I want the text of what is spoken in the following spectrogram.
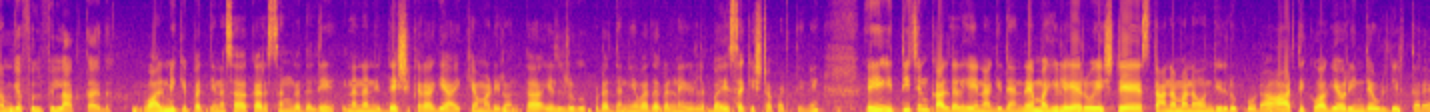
ನಮಗೆ ಫುಲ್ಫಿಲ್ ಆಗ್ತಾ ಇದೆ. ವಾಲ್ಮೀಕಿ ಪತ್ತಿನ ಸಹಕಾರ ಸಂಘದಲ್ಲಿ ನನ್ನ ನಿರ್ದೇಶಕರಾಗಿ ಆಯ್ಕೆ ಮಾಡಿರೋಂಥ ಎಲ್ರಿಗೂ ಕೂಡ ಧನ್ಯವಾದಗಳನ್ನ ಹೇಳ ಬಯಸಕ್ಕೆ ಇಷ್ಟಪಡ್ತೀನಿ. ಈ ಇತ್ತೀಚಿನ ಕಾಲದಲ್ಲಿ ಏನಾಗಿದೆ ಅಂದರೆ ಮಹಿಳೆಯರು ಎಷ್ಟೇ ಸ್ಥಾನಮಾನ ಹೊಂದಿದರೂ ಕೂಡ ಆರ್ಥಿಕವಾಗಿ ಅವ್ರು ಹಿಂದೆ ಉಳಿದಿರ್ತಾರೆ.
